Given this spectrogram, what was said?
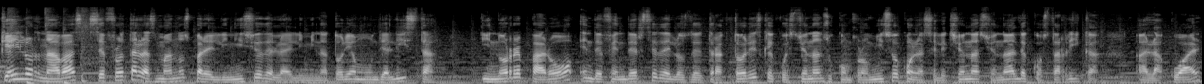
Keylor Navas se frota las manos para el inicio de la eliminatoria mundialista y no reparó en defenderse de los detractores que cuestionan su compromiso con la selección nacional de Costa Rica, a la cual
